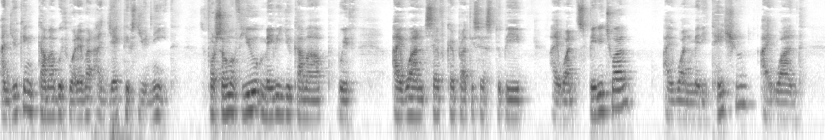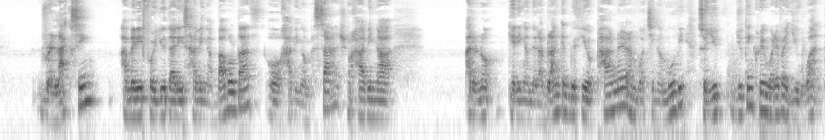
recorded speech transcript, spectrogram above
and you can come up with whatever adjectives you need. For some of you, maybe you come up with, I want self care practices to be, I want spiritual, I want meditation, I want relaxing, and maybe for you that is having a bubble bath or having a massage or having a, I don't know, getting under a blanket with your partner and watching a movie. So you, you can create whatever you want.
